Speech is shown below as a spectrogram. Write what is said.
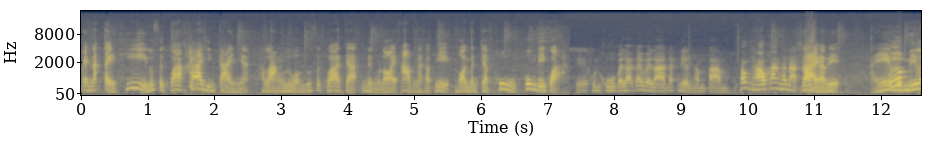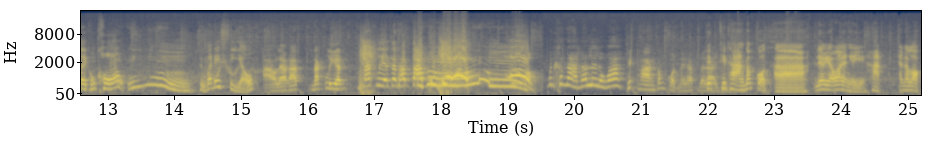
เป็นนักเตะที่รู้สึกว่าค่ายิงไกลเนี่ย พลังรวมรู้สึกว่าจะ 100 อัพนะครับพี่บอลมันจะพุ่งพุ่งดีกว่า โอเคคุณครูไปแล้วได้เวลานักเรียนทำตาม ต้องเท้าข้างถนัดนะ ได้ครับพี่ ไอ้ปึ๊บมุมนี้เลยโค้งๆนี่ถือว่าได้เสียวเอาแล้วครับ นักเรียนนักเรียนจะทำตามคุณครูโอ้มันขนาดนั้นเลยเหรอวะทิศทางต้องกดไหมครับเวทิศลายิงทิศทางต้องกดอ่าเรียกว่าอย่างไงหักแอนาล็อก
